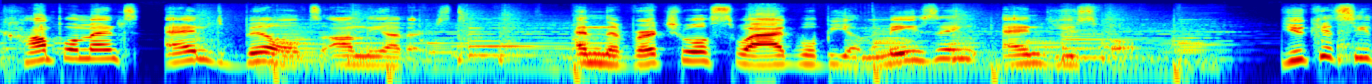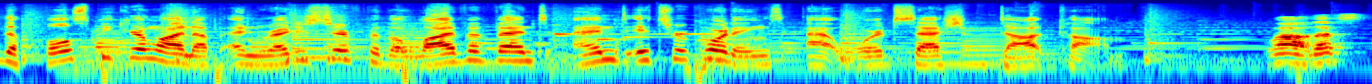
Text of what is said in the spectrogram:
complements and builds on the others, and the virtual swag will be amazing and useful. You can see the full speaker lineup and register for the live event and its recordings at wordsesh.com. Wow, that's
